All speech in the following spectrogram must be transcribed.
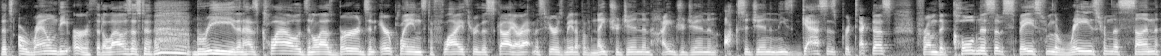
that's around the earth that allows us to breathe and has clouds and allows birds and airplanes to fly through the sky. Our atmosphere is made up of nitrogen and hydrogen and oxygen, and these gases protect us from the coldness of space, from the rays from the sun.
